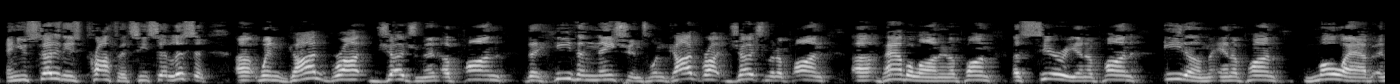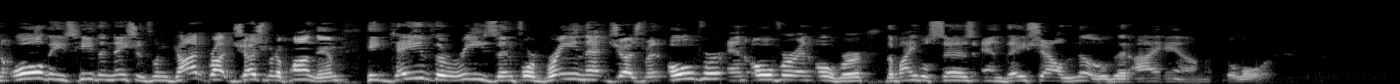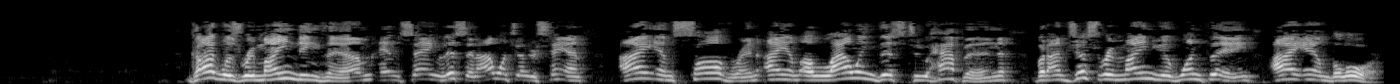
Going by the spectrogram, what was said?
and you study these prophets, he said, listen, uh, when God brought judgment upon the heathen nations, when God brought judgment upon uh, Babylon and upon Assyria and upon Edom and upon Moab and all these heathen nations, when God brought judgment upon them, He gave the reason for bringing that judgment over and over and over. The Bible says, and they shall know that I am the Lord. God was reminding them and saying, listen, I want you to understand, I am sovereign. I am allowing this to happen, but I'm just reminding you of one thing. I am the Lord.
